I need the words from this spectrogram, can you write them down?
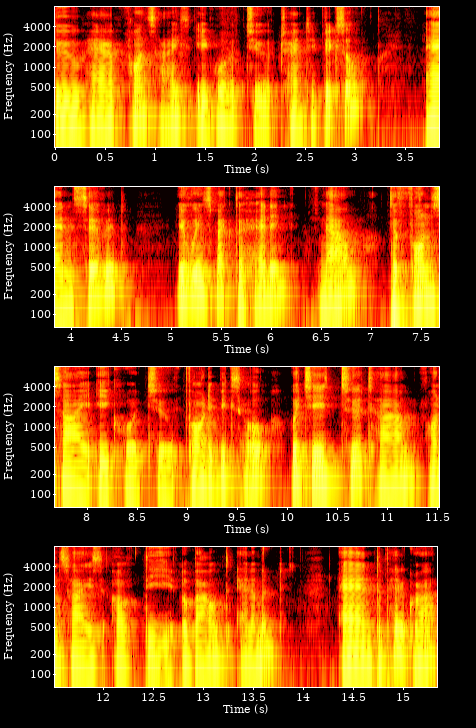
to have font size equal to 20 pixel and save it, if we inspect the heading, now the font size equal to 40 pixel, which is 2 times font size of the about element, and the paragraph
